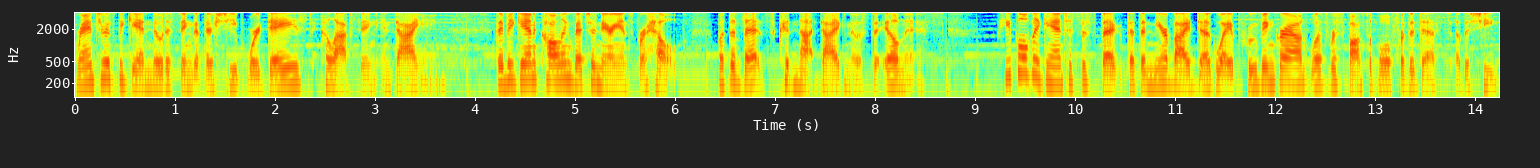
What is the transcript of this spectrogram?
ranchers began noticing that their sheep were dazed, collapsing, and dying. They began calling veterinarians for help, but the vets could not diagnose the illness. People began to suspect that the nearby Dugway Proving Ground was responsible for the deaths of the sheep.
